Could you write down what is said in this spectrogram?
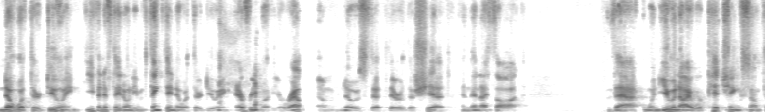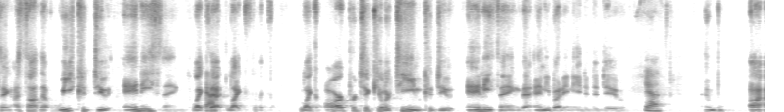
know what they're doing, even if they don't even think they know what they're doing. Everybody around them knows that they're the shit. And then I thought that when you and I were pitching something, I thought that we could do anything like yeah. that, like like like our particular team could do anything that anybody needed to do. Yeah. And I,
